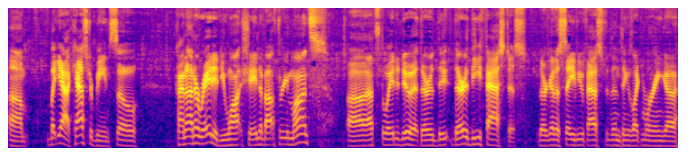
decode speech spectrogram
Um, but yeah, castor beans. So kind of underrated. You want shade in about three months. Uh, that's the way to do it. They're the, they're the fastest. They're going to save you faster than things like moringa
